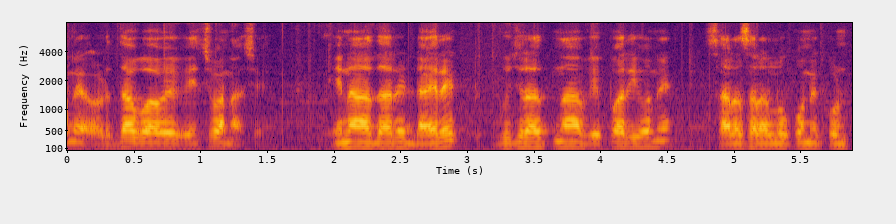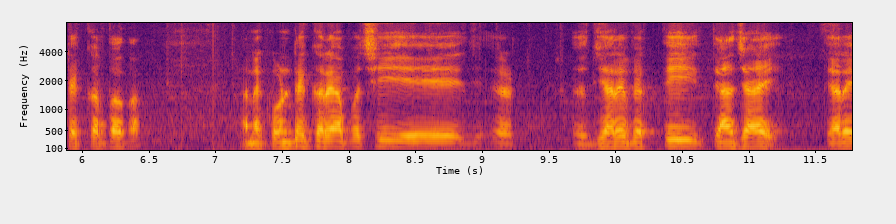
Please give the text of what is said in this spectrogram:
અને અડધા ભાવે વેચવાના છે. એના આધારે ડાયરેક્ટ ગુજરાતના વેપારીઓને, સારા સારા લોકોને કોન્ટેક કરતા હતા. અને કોન્ટેક કર્યા પછી એ જ્યારે વ્યક્તિ ત્યાં જાય, ત્યારે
